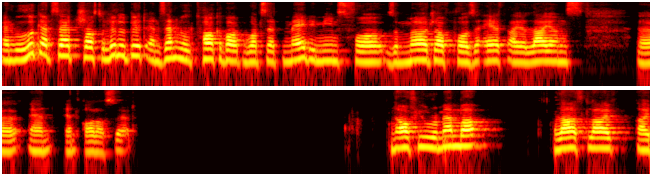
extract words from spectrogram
And we'll look at that just a little bit, and then we'll talk about what that maybe means for the merger, for the ASI alliance, uh, and, and all of that. Now, if you remember, last live, I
